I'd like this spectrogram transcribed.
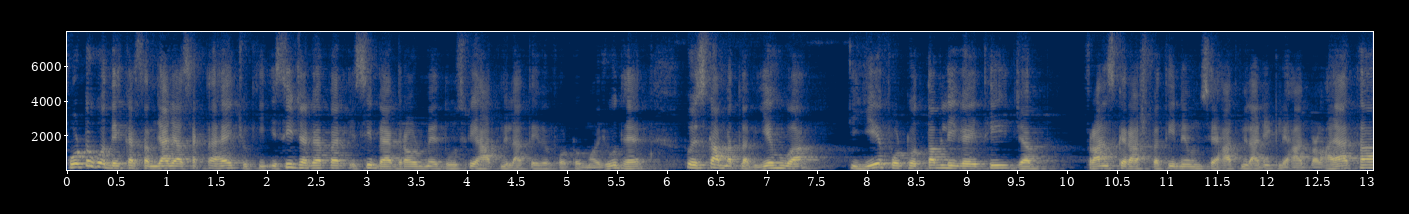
फ़ोटो को देखकर समझा जा सकता है क्योंकि इसी जगह पर, इसी बैकग्राउंड में दूसरी हाथ मिलाते हुए फ़ोटो मौजूद है। तो इसका मतलब ये हुआ कि ये फ़ोटो तब ली गई थी जब फ्रांस के राष्ट्रपति ने उनसे हाथ मिलाने के लिए हाथ बढ़ाया था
